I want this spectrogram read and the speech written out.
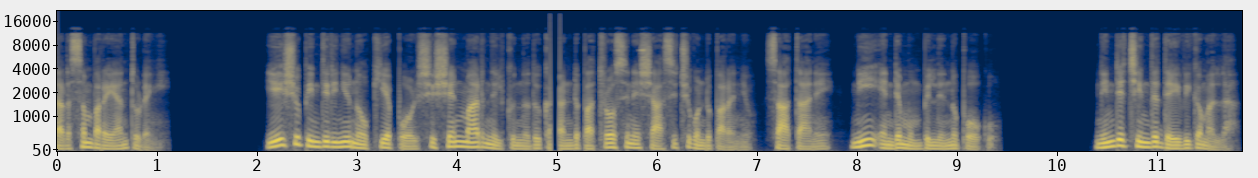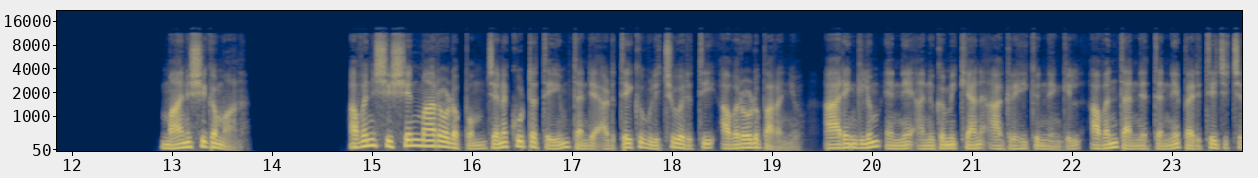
തടസ്സം പറയാൻ തുടങ്ങി. യേശു പിന്തിരിഞ്ഞു നോക്കിയപ്പോൾ ശിഷ്യന്മാർ നിൽക്കുന്നതു കണ്ട് പത്രോസിനെ ശാസിച്ചുകൊണ്ട് പറഞ്ഞു സാത്താനെ നീ എന്റെ മുമ്പിൽ നിന്നു പോകൂ. നിന്റെ ചിന്ത ദൈവികമല്ല. മാനുഷികമാണ്. അവൻ ശിഷ്യന്മാരോടൊപ്പം ജനക്കൂട്ടത്തെയും തന്റെ അടുത്തേക്ക് വിളിച്ചുവരുത്തി അവരോട് പറഞ്ഞു ആരെങ്കിലും എന്നെ അനുഗമിക്കാൻ ആഗ്രഹിക്കുന്നെങ്കിൽ അവൻ തന്നെ തന്നെ പരിത്യജിച്ച്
